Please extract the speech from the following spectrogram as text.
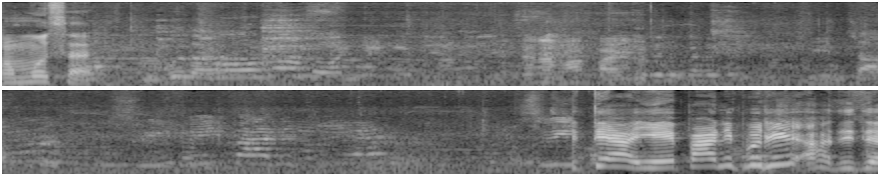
మమ్మూ సార్ ఆదిత్య ఏ పానీపూరి? ఆదిత్య.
